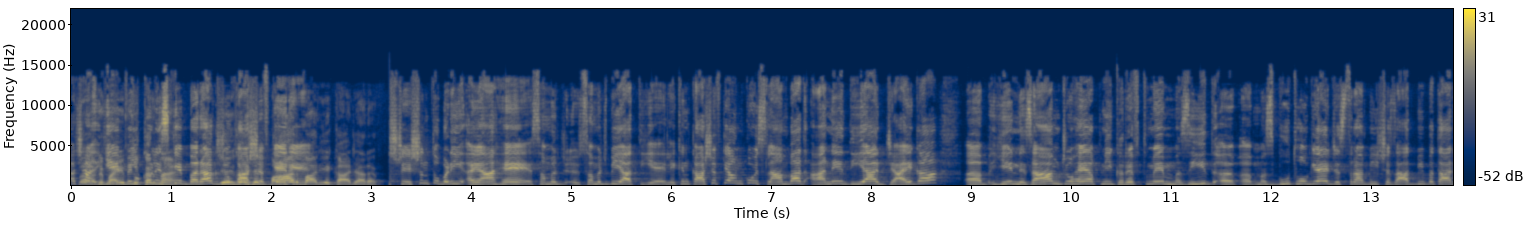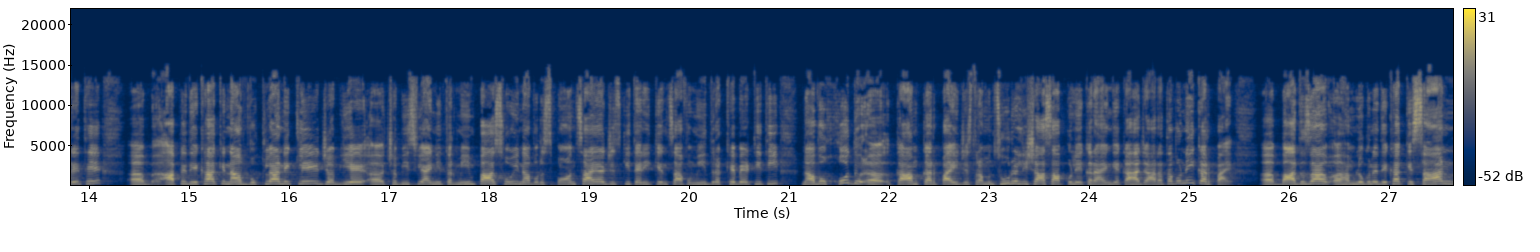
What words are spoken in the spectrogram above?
अच्छा ये तो बिल्कुल तो इसके बरक जो काशिफ बार कह रहे बार ये कहा जा रहा है। स्टेशन तो बड़ी अया है समझ समझ भी आती है लेकिन काशिफ क्या उनको इस्लामाबाद आने दिया जाएगा? ये निज़ाम जो है अपनी गिरफ्त में मजीद मज़बूत हो गया है जिस तरह अभी शहजाद भी बता रहे थे। आपने देखा कि ना वकला निकले जब ये छब्बीसवीं आईनी तरमीम पास हुई ना वो रिस्पॉन्स आया जिसकी तरीके इंसाफ उम्मीद रखे बैठी थी ना वो खुद काम कर पाई जिस तरह मंसूर अली शाह साहब को लेकर आएँगे कहा जा रहा था वो नहीं कर पाए। बाद हम लोगों ने देखा किसान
